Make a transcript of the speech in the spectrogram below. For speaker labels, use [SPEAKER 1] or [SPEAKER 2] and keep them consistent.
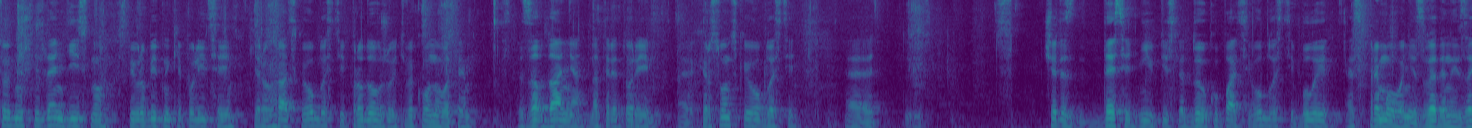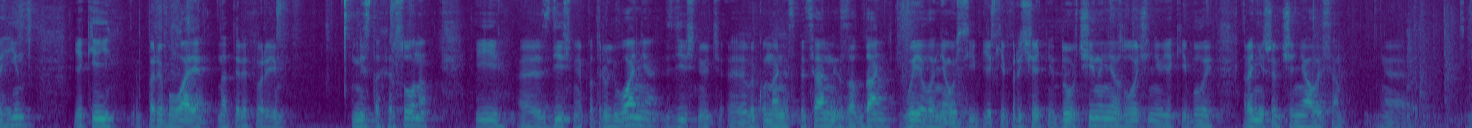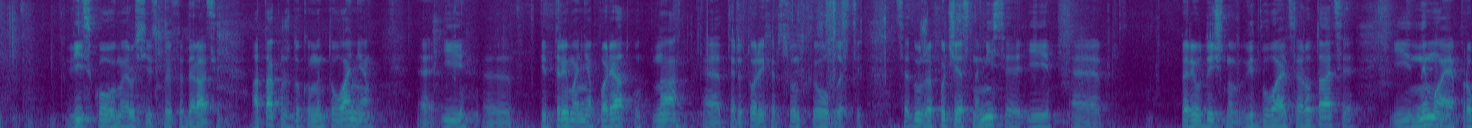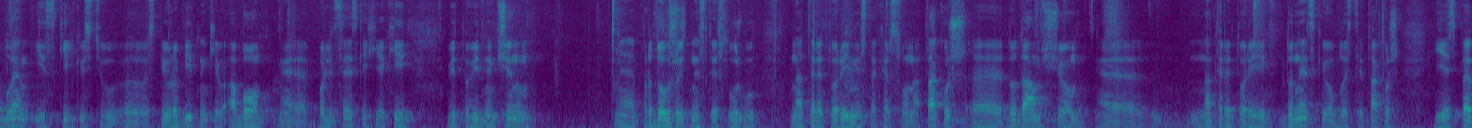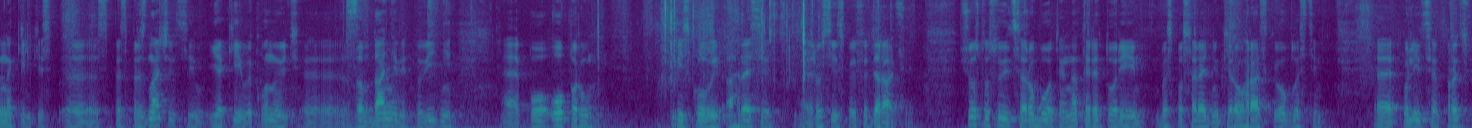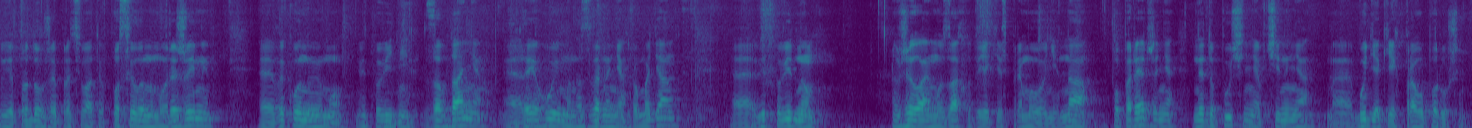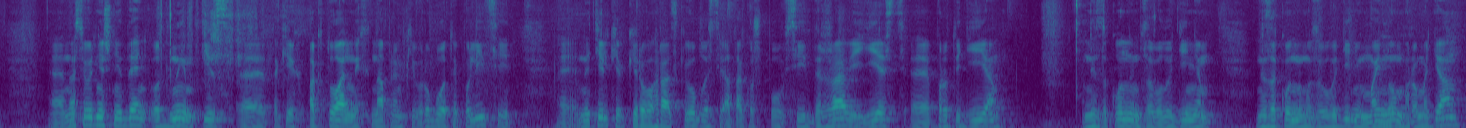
[SPEAKER 1] сьогоднішній день дійсно співробітники поліції Кіровоградської області продовжують виконувати завдання на території е, Херсонської області. Е, Через 10 днів після деокупації області були спрямовані зведений загін, який перебуває на території міста Херсона і е, здійснює патрулювання, здійснюють виконання спеціальних завдань, виявлення осіб, які причетні до вчинення злочинів, які були раніше вчинялися військовими Російської Федерації, а також документування е, і е, підтримання порядку на е, території Херсонської області. Це дуже почесна місія і періодично відбувається ротація, і немає проблем із кількістю співробітників або поліцейських, які відповідним чином продовжують нести службу на території міста Херсона. Також додам, що на території Донецької області також є певна кількість е, спецпризначенців, які виконують е, завдання відповідні е, по опору військової агресії Російської Федерації. Що стосується роботи на території безпосередньо Кіровоградської області, поліція працює, продовжує працювати в посиленому режимі, виконуємо відповідні завдання, реагуємо на звернення громадян, відповідно вживаємо заходи, які спрямовані на попередження, недопущення вчинення е, будь-яких правопорушень. Е, На сьогоднішній день одним із е, таких актуальних напрямків роботи поліції не тільки в Кіровоградській області, а також по всій державі є протидія незаконним заволодінням, незаконному заволодінню майном громадян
